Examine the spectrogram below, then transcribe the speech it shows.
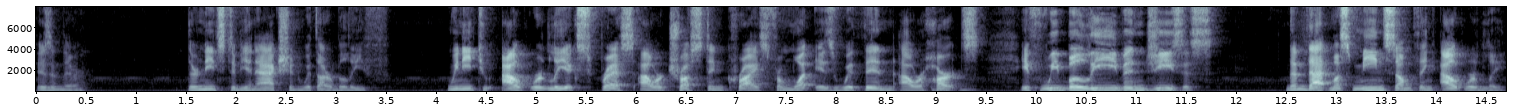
isn't there? There needs to be an action with our belief. We need to outwardly express our trust in Christ from what is within our hearts. If we believe in Jesus, then that must mean something outwardly.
